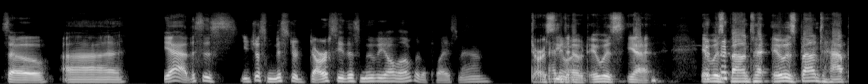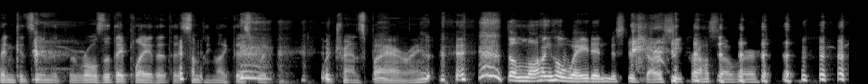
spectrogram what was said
So uh, yeah, this is you just Mr. Darcy this movie all over the place, man. Darcy Anyway. out. It was yeah. It was bound to it was bound to happen considering the, the roles that they play that, that something like this would would transpire, right? the long-awaited Mr. Darcy crossover.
